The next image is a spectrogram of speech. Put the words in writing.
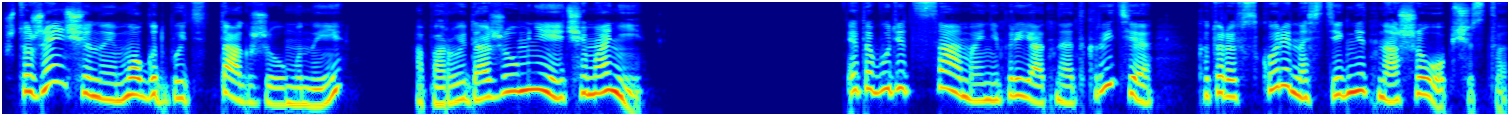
что женщины могут быть так же умны, а порой даже умнее, чем они? Это будет самое неприятное открытие, которое вскоре настигнет наше общество.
